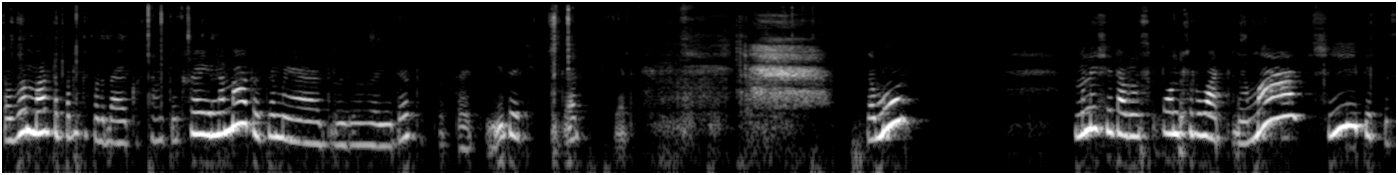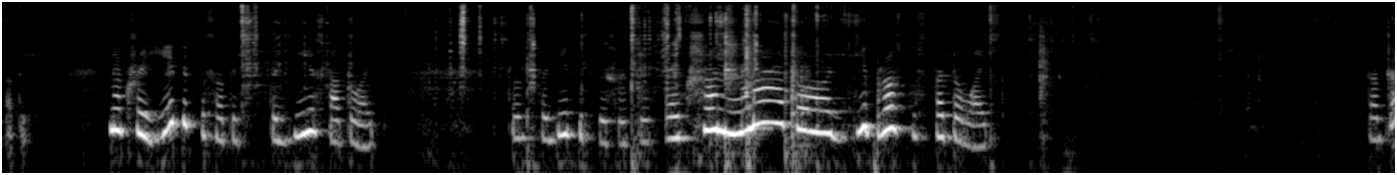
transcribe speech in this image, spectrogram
то ви можете просто подобайку ставити. Якщо її нема, то це моя друзі вже відео, тобто третє відео, чи п'яте. Тому мене ще там спонсорувати нема чи підписатись. Ну, якщо є підписатись, тоді ставте лайки. То тоді підписуйтесь. А якщо нема, то тоді просто ставте лайк. Добре?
